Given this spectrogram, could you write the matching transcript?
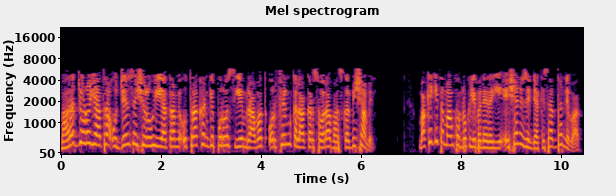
भारत जोड़ो यात्रा उज्जैन से शुरू हुई यात्रा में उत्तराखंड के पूर्व सीएम रावत और फ़िल्म कलाकार स्वरा भास्कर भी शामिल। बाकी की तमाम खबरों के लिए बने रहिए एशिया न्यूज़ इंडिया के साथ। धन्यवाद।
